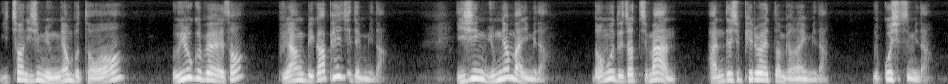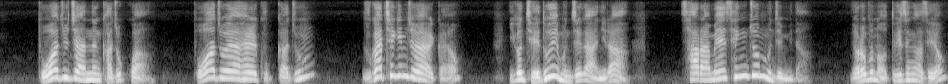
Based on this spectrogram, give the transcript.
2026년부터 의료급여에서 부양비가 폐지됩니다. 26년 만입니다. 너무 늦었지만 반드시 필요했던 변화입니다. 묻고 싶습니다. 도와주지 않는 가족과 도와줘야 할 국가 중 누가 책임져야 할까요? 이건 제도의 문제가 아니라 사람의 생존 문제입니다. 여러분은 어떻게 생각하세요?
